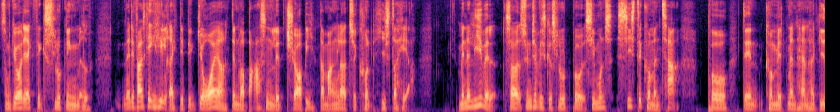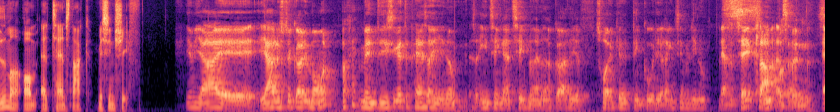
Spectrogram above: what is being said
som gjorde, at jeg ikke fik slutningen med. Men det er faktisk ikke helt rigtigt. Det gjorde jeg. Den var bare sådan lidt choppy. Der mangler et sekund hister her. Men alligevel, så synes jeg, vi skal slutte på Simons sidste kommentar på den commitment, han har givet mig om at tage en snak med sin chef. Jamen, jeg, øh, jeg har lyst til at gøre det i morgen, Okay. men det er sikkert, det passer i noget. Altså, en ting er at tænke noget andet og gøre det. Jeg tror ikke, det er en god idé at ringe til ham lige nu. Lad os tage klar. Super altså. spændende. Super,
